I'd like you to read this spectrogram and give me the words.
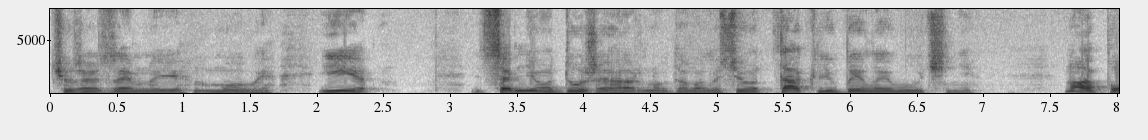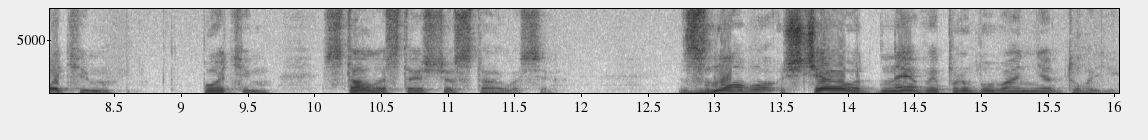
чужоземної мови. І це в нього дуже гарно вдавалося. Його так любили учні. Ну а потім, потім сталося те, що сталося. Знову ще одне випробування долі.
